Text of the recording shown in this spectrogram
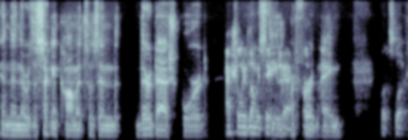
And then there was a second comment says in their dashboard. Actually, let me take a check. Preferred name. Let's look.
